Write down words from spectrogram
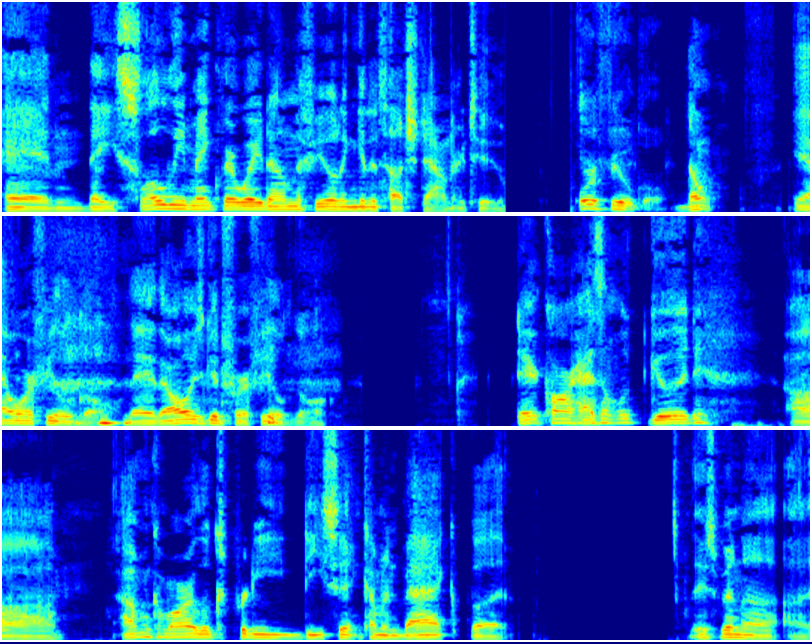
And they slowly make their way down the field and get a touchdown or two. Or a field goal. Don't yeah, or a field goal. they they're always good for a field goal. Derek Carr hasn't looked good. Uh Alvin Kamara looks pretty decent coming back, but there's been a, a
